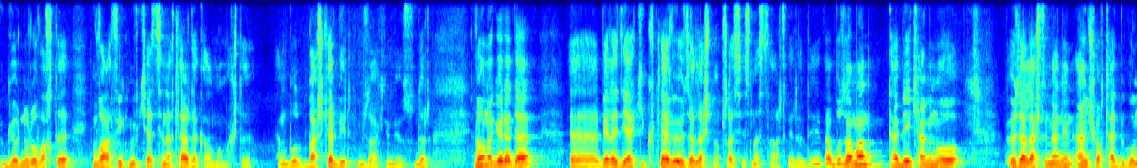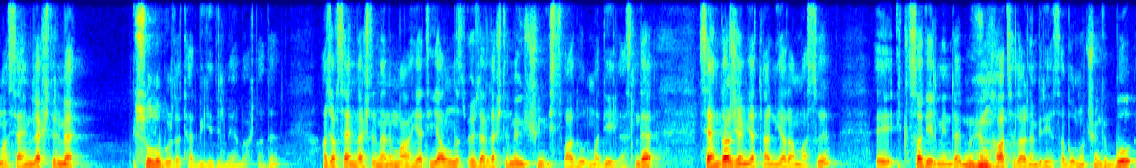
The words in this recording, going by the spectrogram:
görünür o vaxtı müvafiq mülkiyyət sənədləri də qalmamışdı. Yəni bu başqa bir müzakirə mövzusudur. Və ona görə də e, belə deyək ki, kütləvi özəlləşmə prosesinə start verildi və bu zaman təbii ki, həmin o özəlləşdirmənin ən çox tətbiq olunan səhmləşdirmə üsulu burada tətbiq edilməyə başladı. Ancaq səhmləşdirmənin mahiyyəti yalnız özəlləşdirmə üçün istifadə olunma deyil. Əslində səhmdar cəmiyyətlərin yaranması e, iqtisad elmində mühüm hadisələrdən biri hesab olunur. Çünki bu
